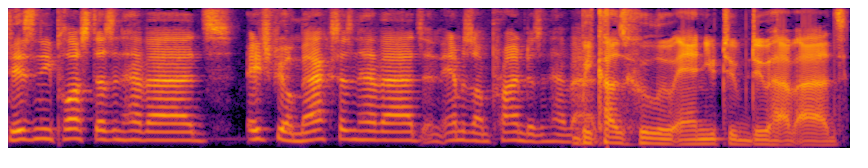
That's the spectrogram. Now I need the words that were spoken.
Disney Plus doesn't have ads, HBO Max doesn't have ads, and Amazon Prime doesn't have ads. Because Hulu and YouTube do have ads,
